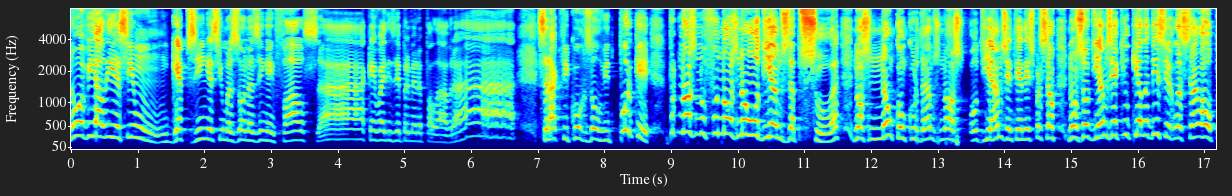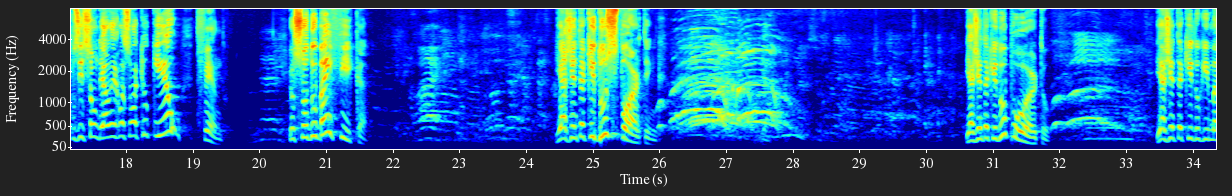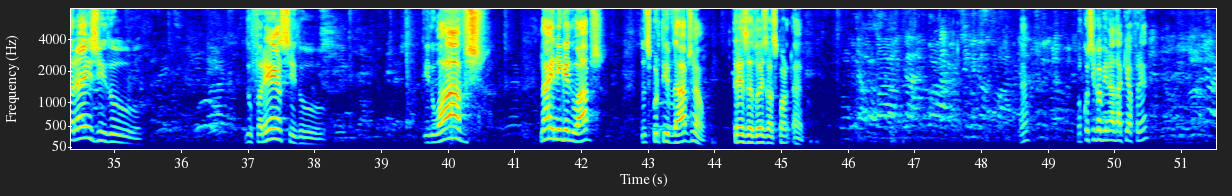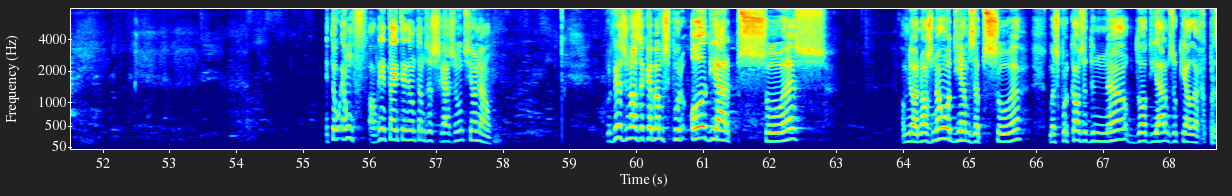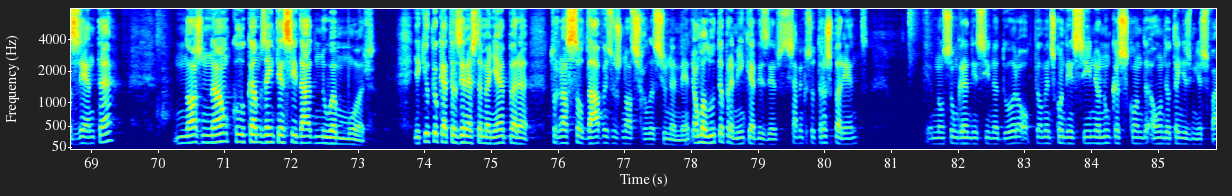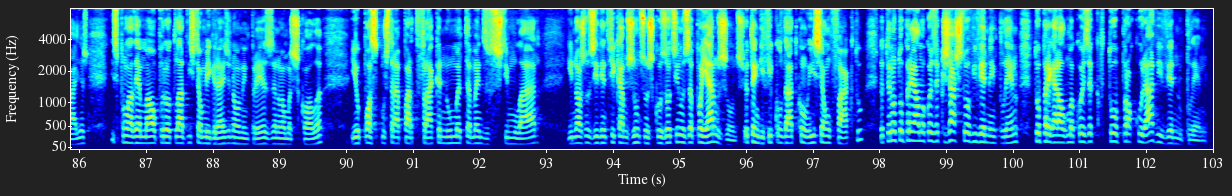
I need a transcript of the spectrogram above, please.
Não havia ali assim um, gapzinho, assim uma zonazinha em falso. Ah, quem vai dizer a primeira palavra? Ah, será que ficou resolvido? Porquê? Porque nós, no fundo, nós não odiamos a pessoa, nós não concordamos, nós odiamos, entendem a expressão? Nós odiamos é aquilo que ela disse em relação à oposição dela em relação àquilo que eu defendo. Eu sou do Benfica. E há gente aqui do Sporting. E a gente aqui do Porto. E a gente aqui do Guimarães e do. do Farense e do. e do Aves. Não há ninguém do Aves? Do Desportivo de Aves? Não. 3 a 2 ao Sport. Ah. Não consigo ouvir nada aqui à frente? Então, é um, alguém está entendendo onde estamos a chegar juntos, ou não? Por vezes nós acabamos por odiar pessoas, ou melhor, nós não odiamos a pessoa, mas por causa de não de odiarmos o que ela representa, nós não colocamos a intensidade no amor. E aquilo que eu quero trazer nesta manhã para tornar saudáveis os nossos relacionamentos. É uma luta para mim, quero dizer. Vocês sabem que eu sou transparente. Eu não sou um grande ensinador, ou pelo menos quando ensino, eu nunca escondo onde eu tenho as minhas falhas. Isso, por um lado, é mau, por outro lado, isto é uma igreja, não é uma empresa, não é uma escola, e eu posso mostrar a parte fraca numa também de estimular e nós nos identificarmos juntos uns com os outros e nos apoiarmos juntos. Eu tenho dificuldade com isso, é um facto. Portanto, eu não estou a pregar uma coisa que já estou a viver em pleno, estou a pregar alguma coisa que estou a procurar viver no pleno.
